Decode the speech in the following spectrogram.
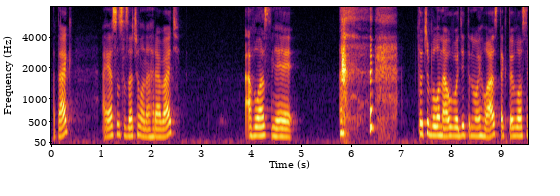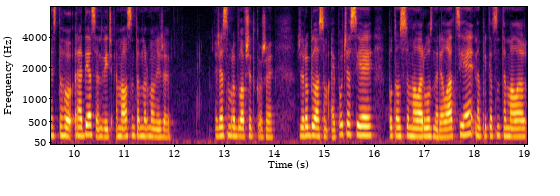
a tak. A ja som sa začala nahrávať a vlastne to, čo bolo na úvode, ten môj hlas, tak to je vlastne z toho Radia Sandwich a mal som tam normálne, že, že ja som robila všetko, že, že robila som aj počasie, potom som mala rôzne relácie, napríklad som tam mala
